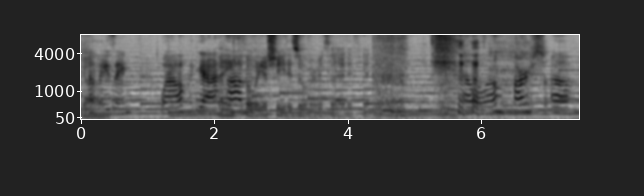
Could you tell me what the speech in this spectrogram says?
god. Amazing. Wow. Yeah. Um, Thankfully, a sheet is over his head if you know. LOL. Harsh. Um,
